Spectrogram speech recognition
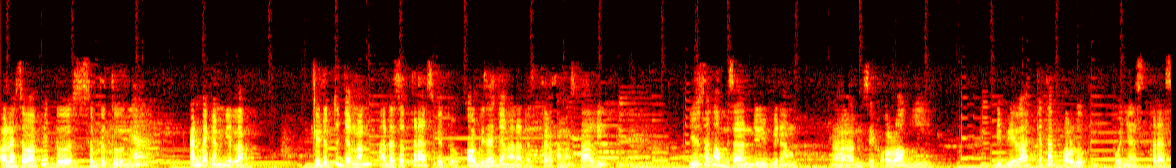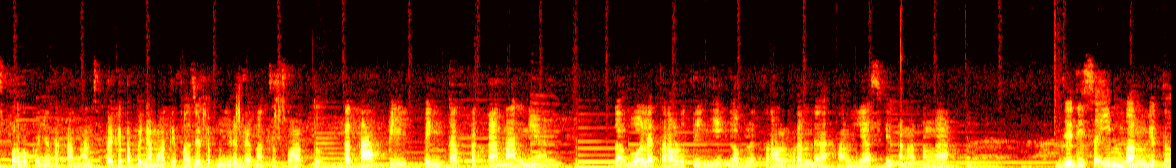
Oleh sebab itu sebetulnya kan banyak yang bilang hidup tuh jangan ada stres gitu. Kalau bisa jangan ada stres sama sekali. Justru kalau misalnya di bidang um, psikologi dibilang kita perlu punya stres, perlu punya tekanan supaya kita punya motivasi untuk mengerjakan sesuatu. Tetapi tingkat tekanannya nggak boleh terlalu tinggi, nggak boleh terlalu rendah, alias di tengah-tengah. Jadi seimbang gitu.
